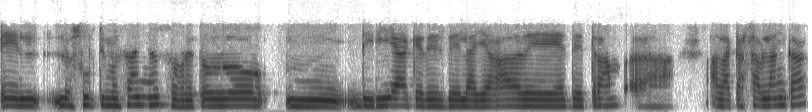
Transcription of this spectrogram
en los últimos años, sobre todo mm, diría que desde la llegada de, Trump a, la Casa Blanca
